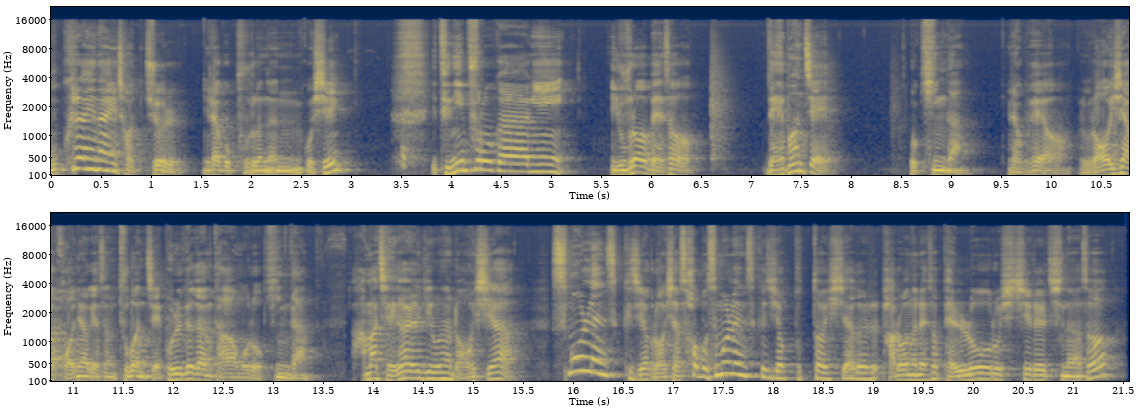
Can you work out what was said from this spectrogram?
우크라이나의 젖줄이라고 부르는 곳이 이 드니프로강이 유럽에서 네 번째로 긴 강이라고 해요. 그리고 러시아 권역에서는 두 번째, 볼가강 다음으로 긴 강. 아마 제가 알기로는 러시아 스몰렌스크 지역, 러시아 서부 스몰렌스크 지역부터 시작을 발원을 해서 벨로루시를 지나서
